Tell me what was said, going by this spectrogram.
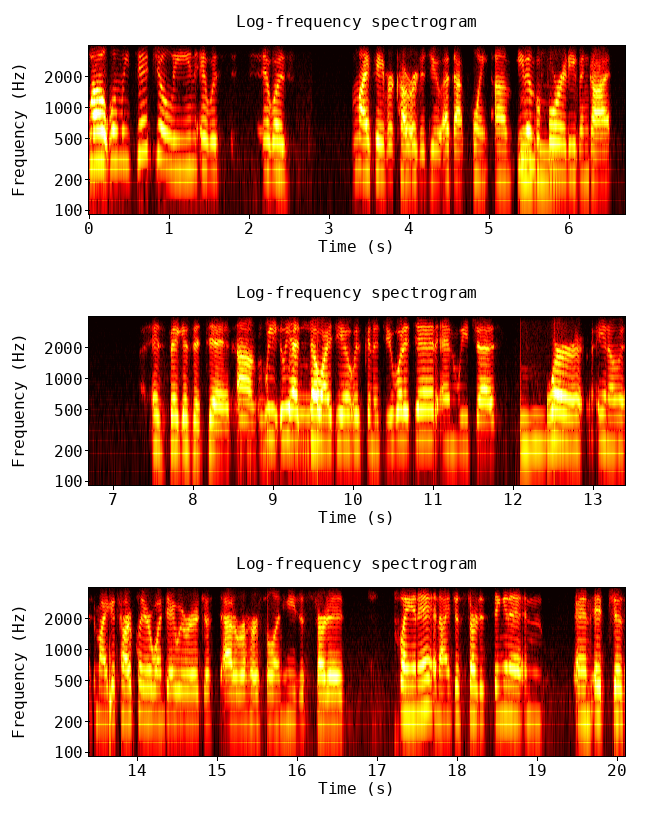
well, when we did Jolene, it was it was my favorite cover to do at that point. Um, even Mhm. before it even got as big as it did, um, we we had no idea it was going to do what it did, and we just Mm-hmm. were you know my guitar player one day we were just at a rehearsal and he just started playing it and I just started singing it and and it just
